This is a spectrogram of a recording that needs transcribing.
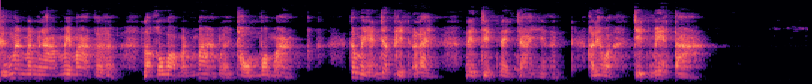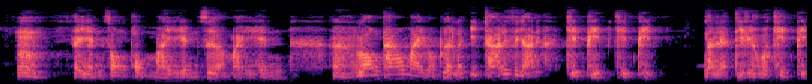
ถึงมันมันงามไม่มากเถอะเราก็ว่ามันมากเลยชมว่ามาก ก็ไม่เห็นจะผิดอะไร ในจิตในใจอย่างนั้นเขาเรียกว่า จิตเมตตา อืมให้เห็นทรงผมใหม่เห็นเสื้อใหม่เห็นเออรองเท้าใหม่ของเพื่อนและอิจฉาริษยาเนี่ย คิดผิด คิดผิด นั่นแหละที่เรียกว่าคิดผิด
